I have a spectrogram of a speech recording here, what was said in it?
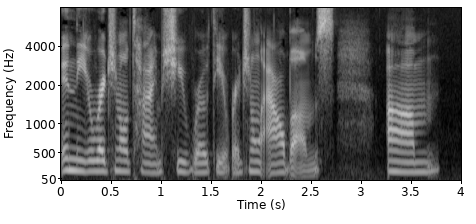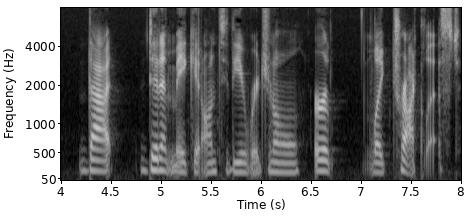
in the original time she wrote the original albums um, that didn't make it onto the original or like track list.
